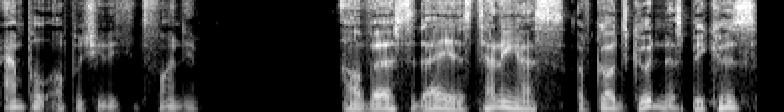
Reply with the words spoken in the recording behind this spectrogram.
ample opportunity to find Him our verse today is telling us of God's goodness because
